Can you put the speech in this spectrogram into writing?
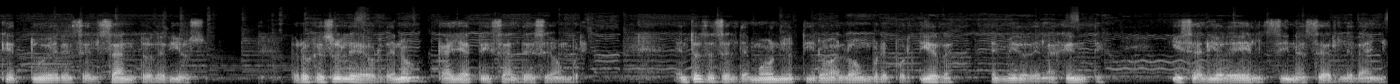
que tú eres el santo de Dios. Pero Jesús le ordenó, cállate y sal de ese hombre. Entonces el demonio tiró al hombre por tierra en medio de la gente y salió de él sin hacerle daño.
